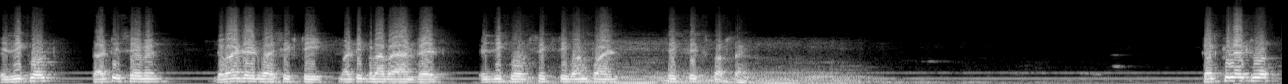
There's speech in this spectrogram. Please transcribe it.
is equal to 37 divided by 60 multiplied by 100 is equal to 61.66 percent. Calculator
